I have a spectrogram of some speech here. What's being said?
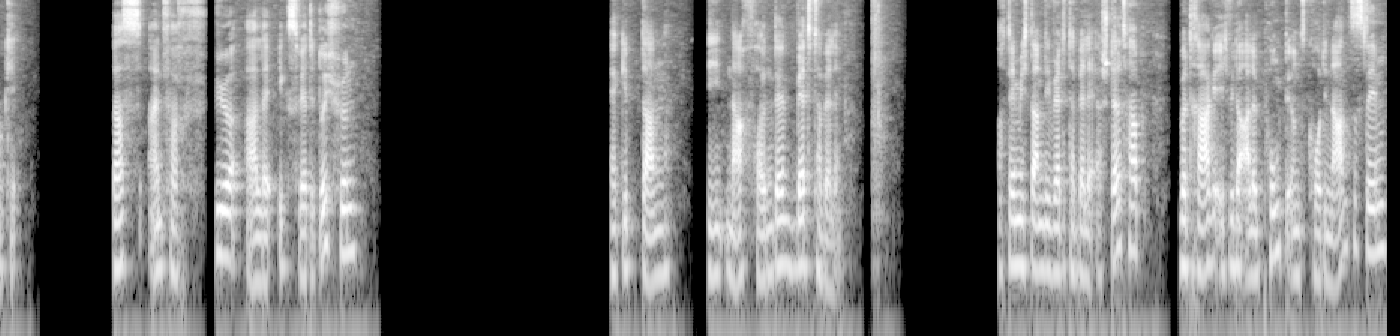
Okay. Das einfach für alle x-Werte durchführen. Ergibt dann die nachfolgende Wertetabelle. Nachdem ich dann die Wertetabelle erstellt habe, übertrage ich wieder alle Punkte ins Koordinatensystem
